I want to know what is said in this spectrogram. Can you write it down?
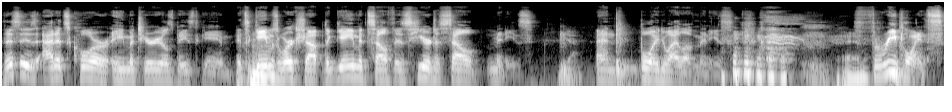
This is at its core a materials based game. It's a Hmm. games workshop. The game itself is here to sell minis. Yeah. And boy, do I love minis. Three points.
